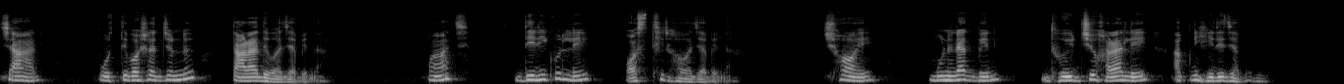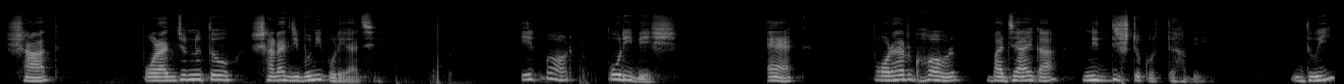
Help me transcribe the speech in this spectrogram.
চার পড়তে বসার জন্য তাড়া দেওয়া যাবে না। পাঁচ, দেরি করলে অস্থির হওয়া যাবে না। ছয়, মনে রাখবেন ধৈর্য হারালে আপনি হেরে যাবেন। সাত, পড়ার জন্য তো সারা জীবনই পড়ে আছে। এরপর পরিবেশ। এক, পড়ার ঘর বা জায়গা নির্দিষ্ট করতে হবে। দুই,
